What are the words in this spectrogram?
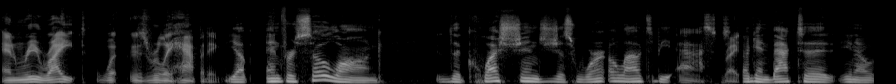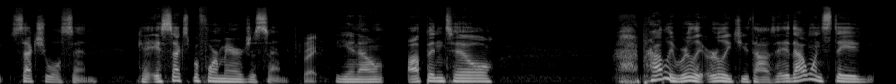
and rewrite what is really happening yep. And for so long, the questions just weren't allowed to be asked. Right. Again, back to you know sexual sin. Okay, is sex before marriage a sin? right you know, up until probably really early 2000. Eh, that one stayed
